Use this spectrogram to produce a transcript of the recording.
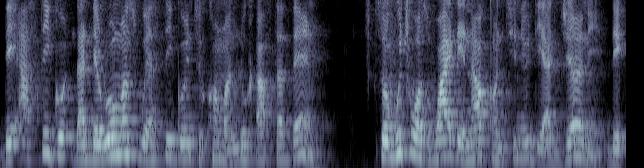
They are still going, that the Romans were still going to come and look after them. So which was why they now continued their journey. They,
